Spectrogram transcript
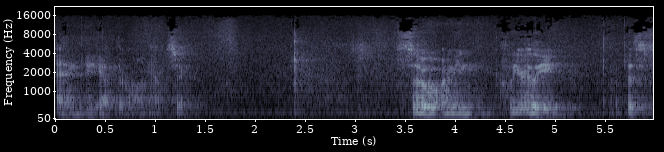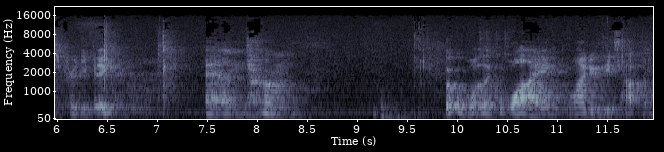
and they get the wrong answer. So, I mean, clearly, this is pretty big, and um, but like, why? Why do these happen?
